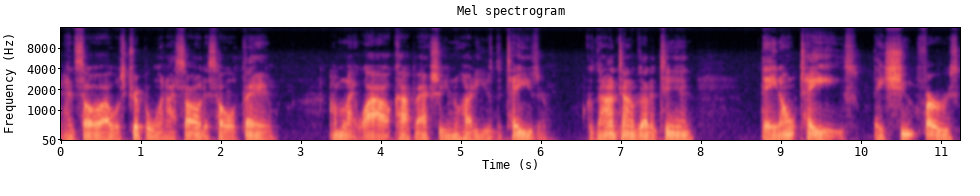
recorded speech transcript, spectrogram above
And so I was tripping when I saw this whole thing. I'm like, wow, cop actually knew how to use the taser. Because nine times out of ten, they don't tase. They shoot first,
